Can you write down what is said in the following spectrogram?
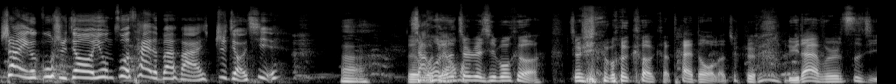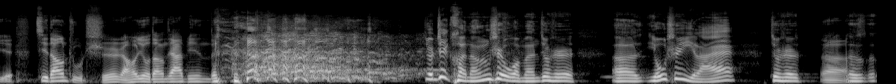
上一个故事叫用做菜的办法治脚气。嗯，对，我觉得今儿这期播客，今儿这期播客可太逗了，就是吕大夫是自己既当主持，然后又当嘉宾，对，就这可能是我们就是呃有史以来就是呃，呃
